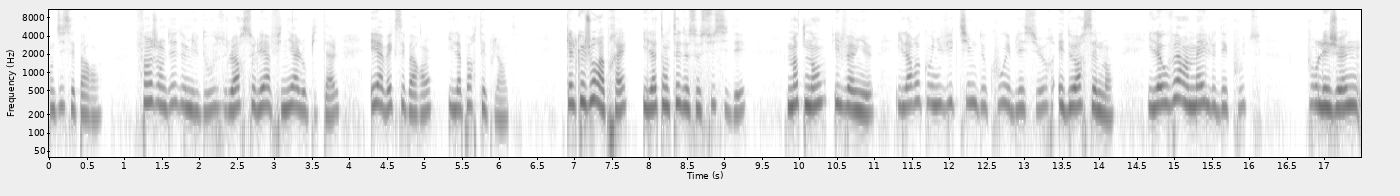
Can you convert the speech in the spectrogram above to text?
ont dit ses parents. Fin janvier 2012, le harcelé a fini à l'hôpital et, avec ses parents, il a porté plainte. Quelques jours après, il a tenté de se suicider. Maintenant, il va mieux il a reconnu victime de coups et blessures et de harcèlement. Il a ouvert un mail d'écoute pour les jeunes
